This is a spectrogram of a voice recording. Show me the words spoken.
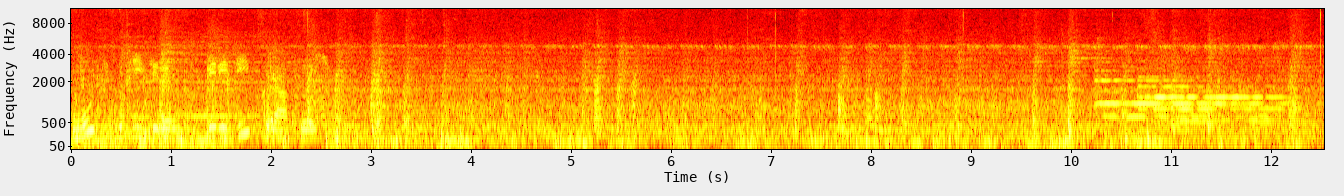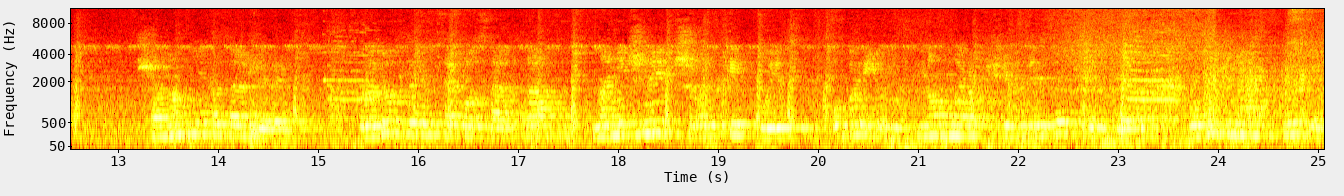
Будь бдителен, впереди красный. Шановні пасажири, продовжується посадка на нічний швидкий поїзд у період номер 64 получення Київ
